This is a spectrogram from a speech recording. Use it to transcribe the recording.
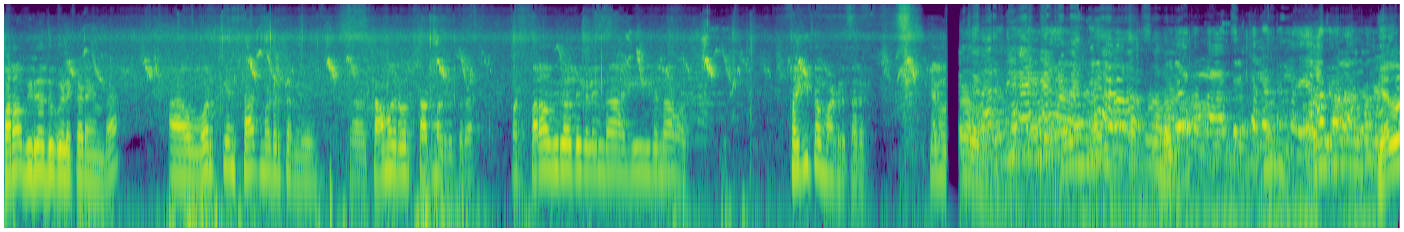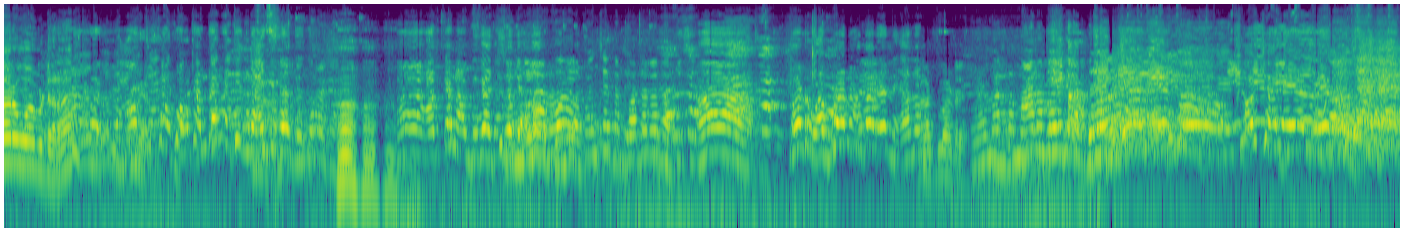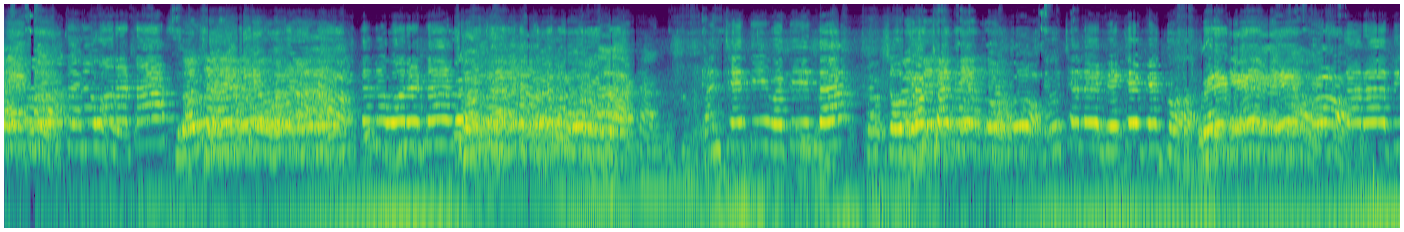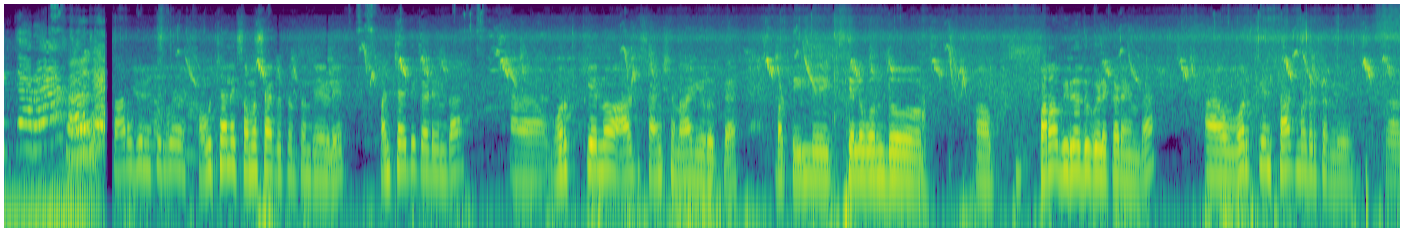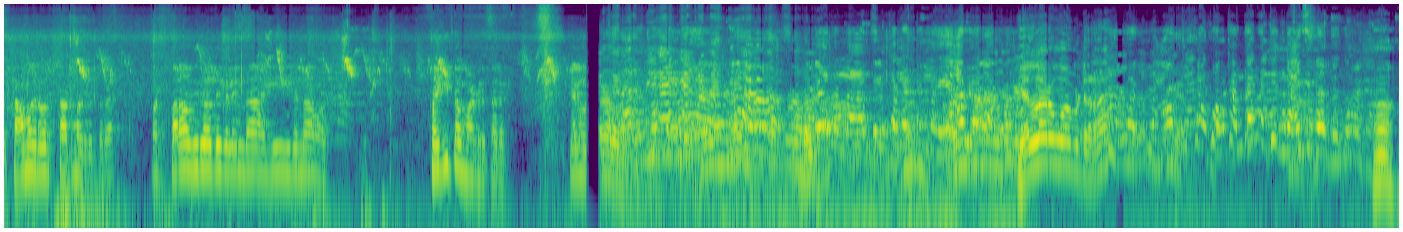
ಪರ ವಿರೋಧಿಗಳ ಕಡೆಯಿಂದ ವರ್ಕ್ ಏನು ಸ್ಟಾರ್ಟ್ ಮಾಡಿರ್ತಾರೆ ಕಾಮಗಾರಿ ವರ್ಕ್ ಸ್ಟಾರ್ಟ್ ಮಾಡಿರ್ತಾರೆ. ಬಟ್ ಪರ ವಿರೋಧಿಗಳಿಂದ ಇದನ್ನು ಸ್ಥಗಿತ ಮಾಡಿರ್ತಾರೆ. ಕೆಲವು ಎಲ್ಲರೂ ಹೋಗ್ಬಿಟ್ರ ಹಾ ಹಾ ಹಾ ಹಾ, ಅದಕ್ಕೆ ನಾವು ಹಚ್ಚಿರೋದು ಹಾ ನೋಡ್ರಿ ಅದಾರೇನೆ ಎಲ್ಲ ಮಾಡ್ರಿ ಶೌಚಾಲಯ ಬೇಕು. ರೈತನ ಹೋರಾಟ ರೈತನ ಹೋರಾಟ ಪಂಚಾಯತಿ ವತಿಯಿಂದ ಶೌಚಾಲಯ ಬೇಕು. ಶೌಚಾಲಯ ಬೇಕೇ ಬೇಕು ಸಾರ್ವಜನಿಕರಿಗೆ ಶೌಚಾಲಯ ಸಮಸ್ಯೆ ಆಗುತ್ತೆ ಅಂತಂದು ಹೇಳಿ ಪಂಚಾಯತಿ ಕಡೆಯಿಂದ ವರ್ಕ್ ಏನೋ ಆರ್ಟ್ ಸ್ಯಾಂಕ್ಷನ್ ಆಗಿರುತ್ತೆ. ಬಟ್ ಇಲ್ಲಿ ಕೆಲವೊಂದು ಪರವಿರೋಧಿಗಳ ಪರ ವಿರೋಧಿಗಳ ಕಡೆಯಿಂದ ವರ್ಕ್ ಏನು ಸ್ಟಾರ್ಟ್ ಮಾಡಿರ್ತಾರೆ ಕಾಮಗಾರಿ ವರ್ಕ್ ಸ್ಟಾರ್ಟ್ ಮಾಡಿರ್ತಾರೆ. ಬಟ್ ಪರ ವಿರೋಧಿಗಳಿಂದ ಇದನ್ನು ಸ್ಥಗಿತ ಮಾಡಿರ್ತಾರೆ. ಎಲ್ಲರೂ ಹೋಗ್ಬಿಟ್ರ. ಹಾಂ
